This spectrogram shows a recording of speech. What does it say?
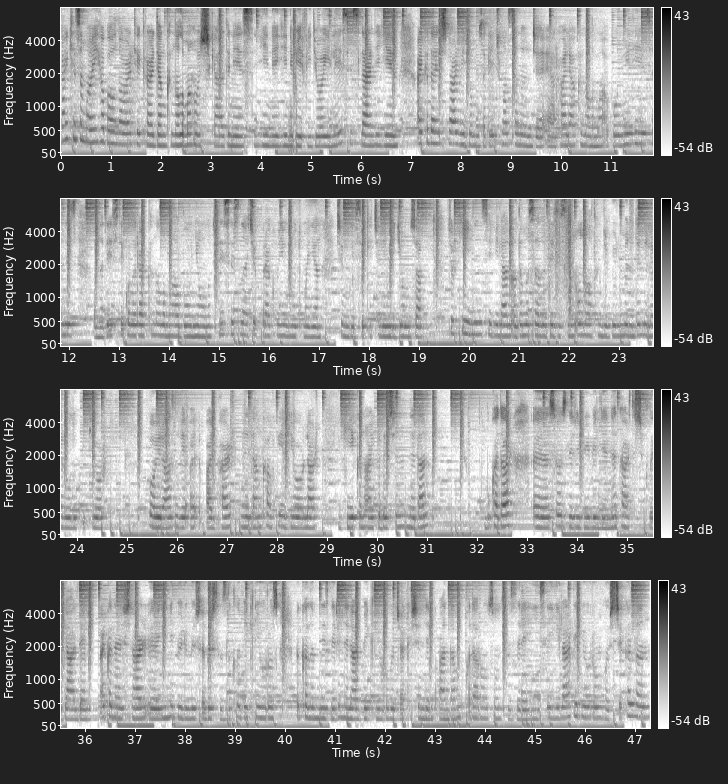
Herkese merhabalar. Tekrardan kanalıma hoş geldiniz. Yine yeni bir video ile sizlerleyim. Arkadaşlar videomuza geçmezden önce eğer hala kanalıma abone değilseniz bana destek olarak kanalıma abone olup zil sesini açık bırakmayı unutmayın. Şimdi ise geçelim videomuza. Türkiye'nin sevilen Ada Masalı dizisinin 16. bölümünde neler olup bitiyor? Poyraz ve Al- Alper neden kavga ediyorlar? İki yakın arkadaşın neden bu kadar e, sözleri birbirlerine tartışıklı geldi. Arkadaşlar e, yeni bölümü sabırsızlıkla bekliyoruz. Bakalım bizleri neler bekliyor olacak. Şimdilik benden bu kadar olsun. Sizlere iyi seyirler diliyorum. Hoşçakalın.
